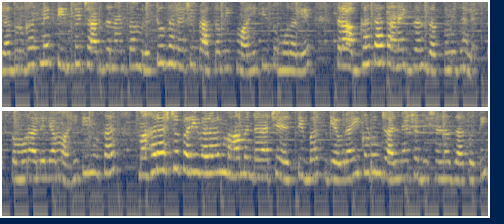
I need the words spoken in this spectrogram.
या दुर्घटनेत तीन ते चार जणांचा मृत्यू झाल्याची प्राथमिक माहिती समोर आली आहे. तर अपघातात अनेक जण जखमी झाले. समोर आलेल्या माहितीनुसार महाराष्ट्र परिवहन महामंडळाची एस टी बस गेवराईकडून जालन्याच्या दिशेनं जात होती.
